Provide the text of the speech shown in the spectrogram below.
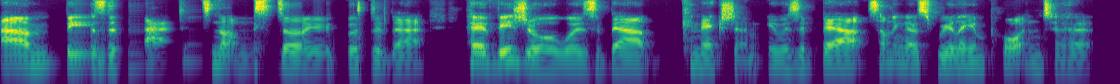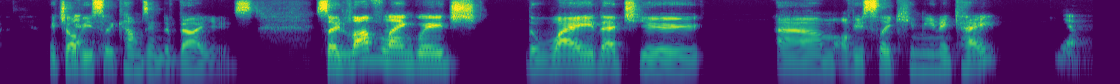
Um, because of that, it's not necessarily because of that. Her visual was about connection. It was about something that's really important to her, which obviously yeah. comes into values. So, love language the way that you um, obviously communicate Yep.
